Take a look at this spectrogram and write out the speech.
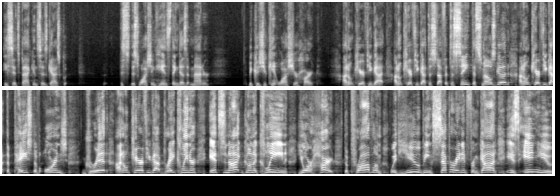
He sits back and says, Guys, this, this washing hands thing doesn't matter because you can't wash your heart. I don't care if you got I don't care if you got the stuff at the sink that smells good. I don't care if you got the paste of orange grit. I don't care if you got brake cleaner. It's not going to clean your heart. The problem with you being separated from God is in you.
